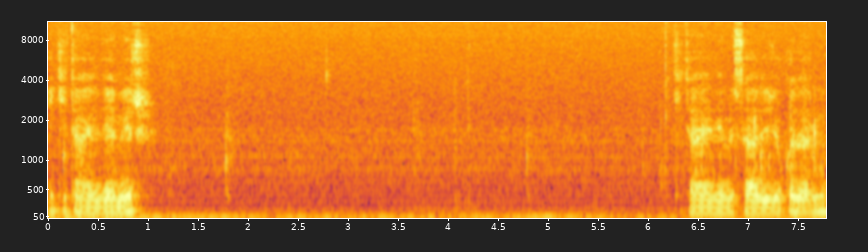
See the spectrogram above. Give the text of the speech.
İki tane demir. İki tane demir sadece o kadar mı?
